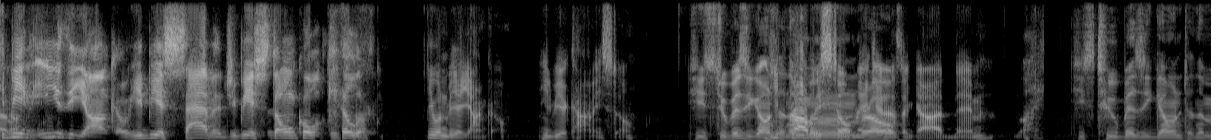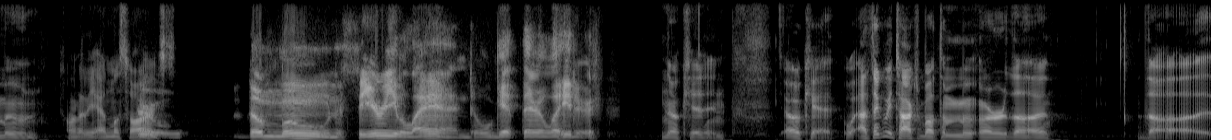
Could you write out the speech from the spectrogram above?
He'd be an easy Yonko. He'd be a savage. He'd be a stone cold killer. He wouldn't be a Yonko. He'd be a Kami still. he's too busy going He'd to the probably moon, still make bro. it as a god name. He's too busy going to the moon. one of the endless arts. The moon, theory land. We'll get there later. No kidding. Okay, well, I think we talked about the moon or the the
